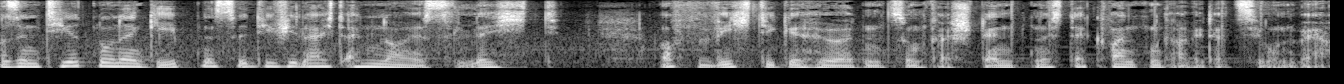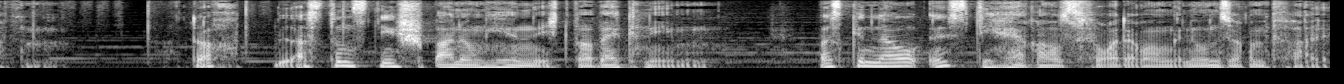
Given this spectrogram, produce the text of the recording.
präsentiert nun Ergebnisse, die vielleicht ein neues Licht auf wichtige Hürden zum Verständnis der Quantengravitation werfen. Doch lasst uns die Spannung hier nicht vorwegnehmen. Was genau ist die Herausforderung in unserem Fall?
